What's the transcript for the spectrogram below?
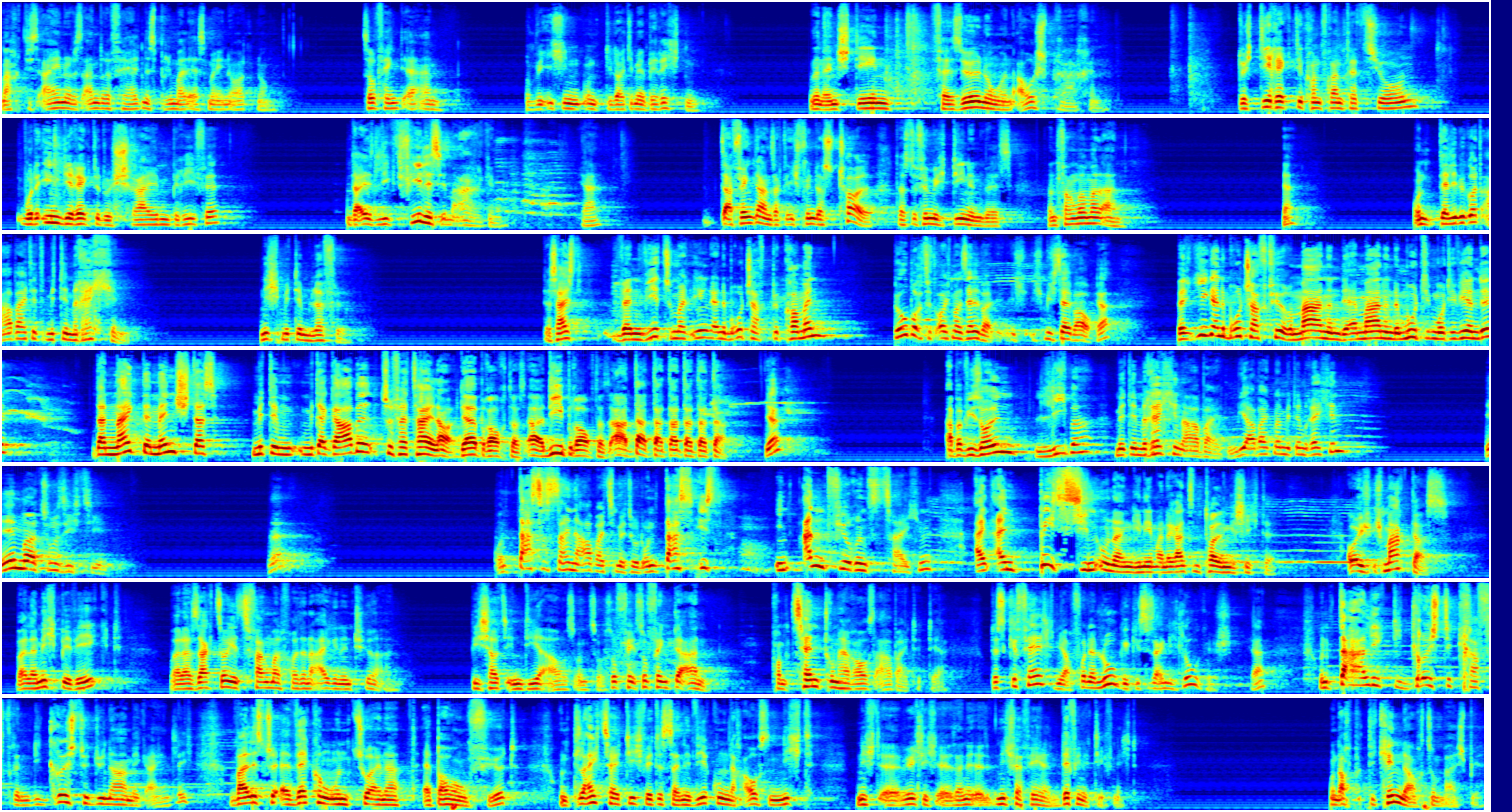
mach das eine oder das andere Verhältnis, bring mal erstmal in Ordnung. So fängt er an, so wie ich ihn und die Leute mir berichten. Und dann entstehen Versöhnungen, Aussprachen. Durch direkte Konfrontation oder indirekte durch Schreiben, Briefe. Da liegt vieles im Argen. Ja? Da fängt er an, sagt ich finde das toll, dass du für mich dienen willst. Dann fangen wir mal an. Ja? Und der liebe Gott arbeitet mit dem Rechen, nicht mit dem Löffel. Das heißt, wenn wir zum Beispiel irgendeine Botschaft bekommen, beobachtet euch mal selber, ich, ich mich selber auch, ja? Wenn ich irgendeine Botschaft höre, mahnende, ermahnende, motivierende, dann neigt der Mensch das mit, dem, mit der Gabel zu verteilen. Ah, der braucht das, ah, die braucht das, ah, da, da, da, da, da, da. Ja? Aber wir sollen lieber mit dem Rechen arbeiten. Wie arbeitet man mit dem Rechen? Immer zu sich ziehen. Ne? Und das ist seine Arbeitsmethode. Und das ist in Anführungszeichen ein, ein bisschen unangenehm an der ganzen tollen Geschichte. Aber ich, ich mag das, weil er mich bewegt, weil er sagt, so jetzt fang mal vor deiner eigenen Tür an. Wie schaut's in dir aus und so. So, so fängt er an. Vom Zentrum heraus arbeitet er. Das gefällt mir. Auch von der Logik ist es eigentlich logisch. Ja? Und da liegt die größte Kraft drin, die größte Dynamik eigentlich, weil es zur Erweckung und zu einer Erbauung führt. Und gleichzeitig wird es seine Wirkung nach außen nicht, nicht äh, wirklich äh, seine, äh, nicht verfehlen. Definitiv nicht. Und auch die Kinder auch zum Beispiel.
